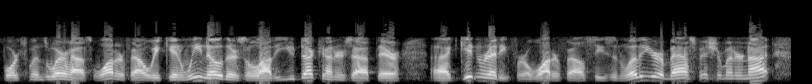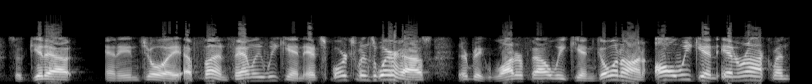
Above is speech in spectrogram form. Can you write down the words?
Sportsman's Warehouse Waterfowl Weekend. We know there's a lot of you duck hunters out there uh, getting ready for a waterfowl season, whether you're a bass fisherman or not. So get out and enjoy a fun family weekend at Sportsman's Warehouse, their big waterfowl weekend going on all weekend in Rockland.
